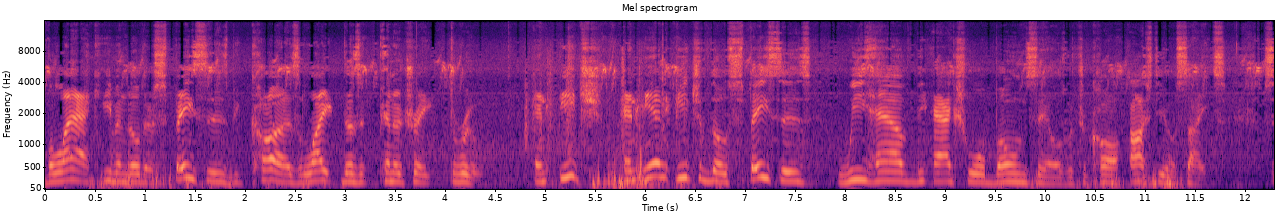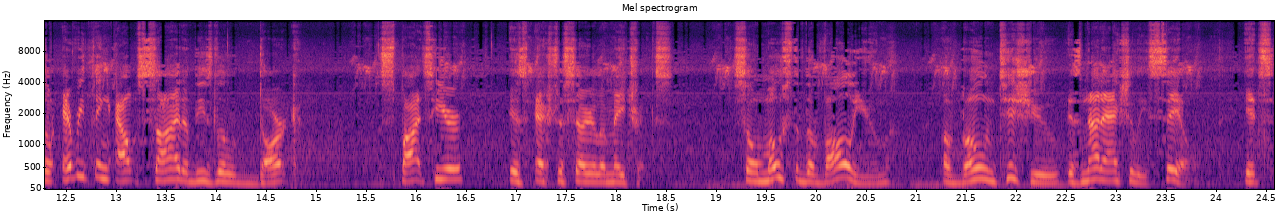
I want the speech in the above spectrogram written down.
black even though they're spaces because light doesn't penetrate through. And each and in each of those spaces we have the actual bone cells which are called osteocytes. So everything outside of these little dark spots here is extracellular matrix. So most of the volume of bone tissue is not actually cell, it's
